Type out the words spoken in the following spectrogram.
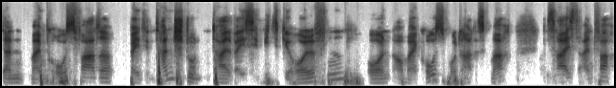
dann meinem Großvater bei den Tanzstunden teilweise mitgeholfen und auch meine Großmutter hat es gemacht. Das heißt einfach,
